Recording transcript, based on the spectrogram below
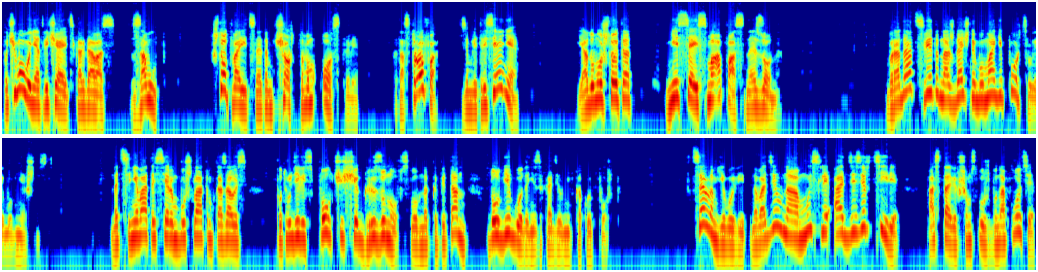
Почему вы не отвечаете, когда вас зовут? Что творится на этом чертовом острове? Катастрофа? Землетрясение? Я думал, что это не сейсмоопасная зона». Борода цвета наждачной бумаги портила его внешность. Над синевато-серым бушлатом, казалось, потрудились полчища грызунов, словно капитан долгие годы не заходил ни в какой порт. В целом его вид наводил на мысли о дезертире, оставившем службу на флоте,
